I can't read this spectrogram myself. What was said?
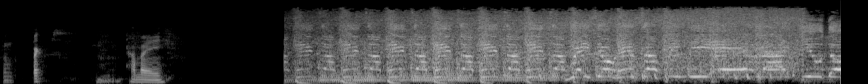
ต้องแป๊กทำไม Raise your hands up in the air like you don't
